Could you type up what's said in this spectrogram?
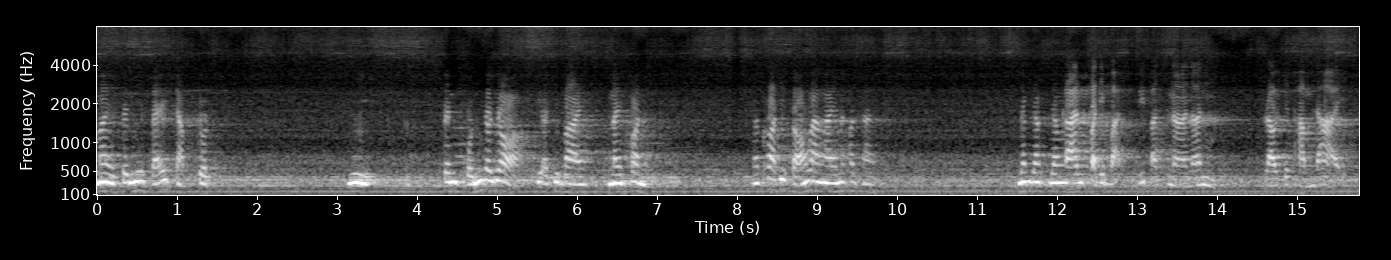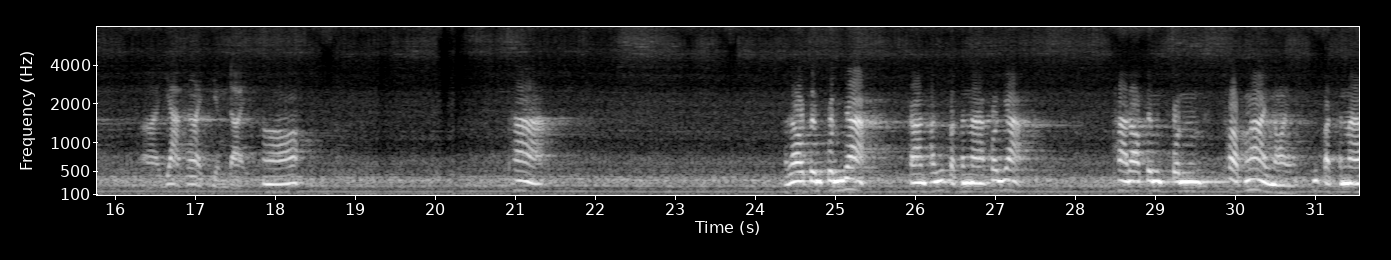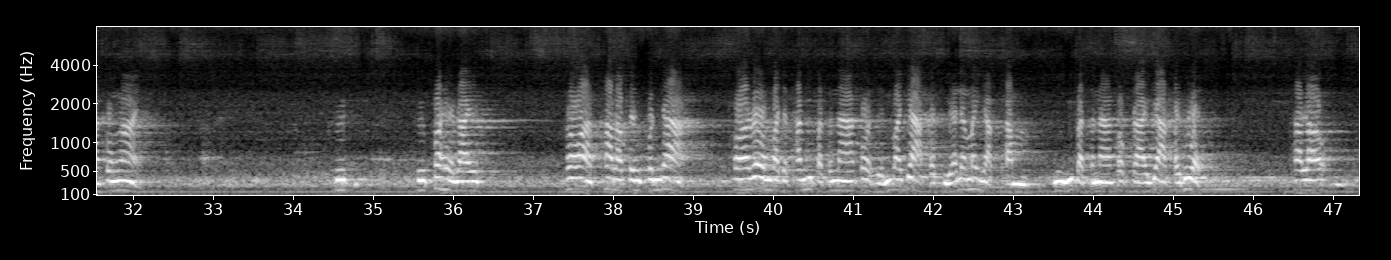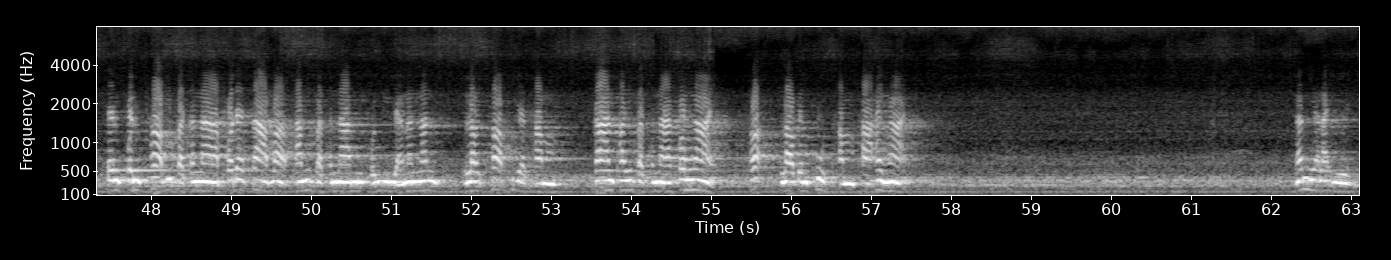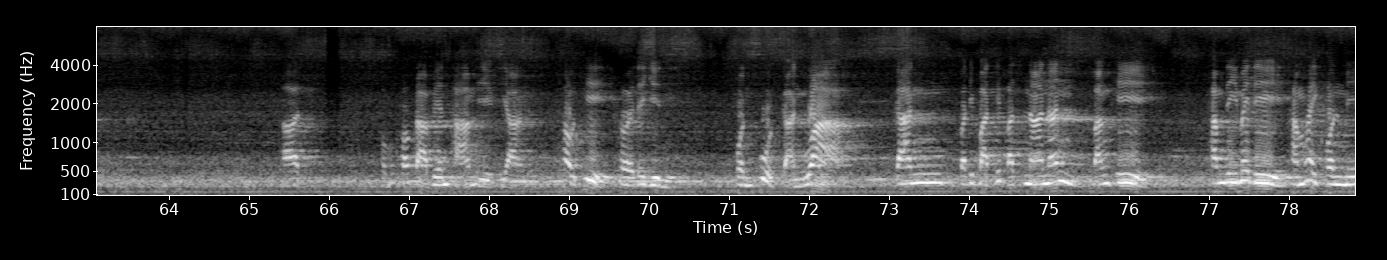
ไม่เป็นนิสัยจับจด เป็นผลย่อๆที่อธิบายในข้อหนึ่งแล้วข้อที่สองว่าไงไม่เข้าใจยังยังยังการปฏิบัติวิปัสสนานั้น เราจะทำได้อ่ายากง่ายเพียงใดอ๋อถ้า เราเป็นคนยากการทำวิปัสสนาก็ยาก ถ้าเราเป็นคนชอบง่ายหน่อยวิปัสสนาก็ง่าย คือคือเพราะเหตุไรเพราะว่าถ้าเราเป็นคนยากพอเริ่มว่าจะทำวิปัสสนาก็เห็นว่ายากแต่เสียแล้วไม่อยากทำมีวิปัสสนาก็กลายยากไปด้วย ถ้าเราเป็นคนชอบวิปัสสนาพอได้ทราบว่าทำวิปัสสนามีผลดีอย่างนั้นนั้นเราชอบที่จะทำการทำวิปัสสนาก็ง่าย เพราะเราเป็นผู้ทำพาให้ง่ายนั้นมีอะไรอีก ผมขอกราบเรียนถามอีกอย่าง เท่าที่เคยได้ยิน คนพูดกันว่าการปฏิบัติวิปัสสนานั้นบางทีทำดีไม่ดีทำให้คนมี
